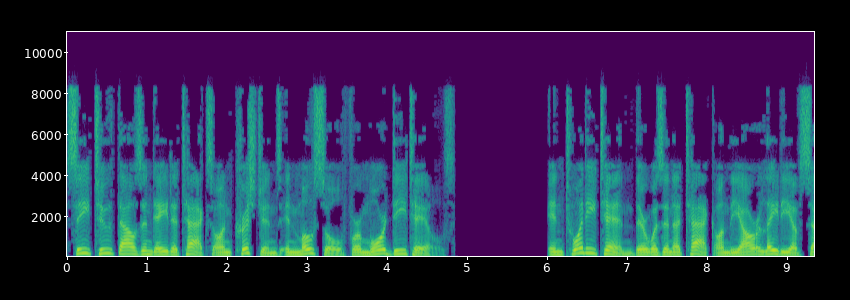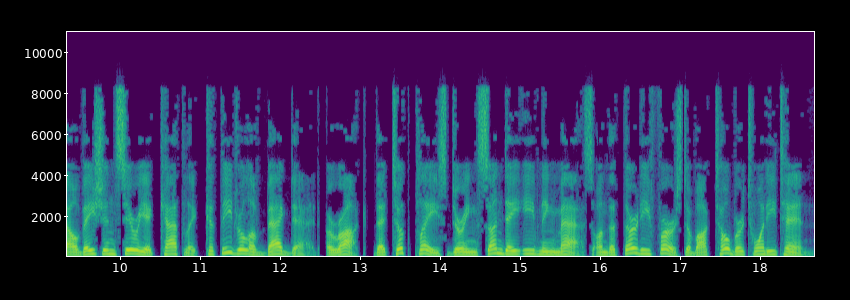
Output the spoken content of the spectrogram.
See 2008 attacks on Christians in Mosul for more details. In 2010 there was an attack on the Our Lady of Salvation Syriac Catholic Cathedral of Baghdad, Iraq, that took place during Sunday evening Mass on 31 October 2010.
